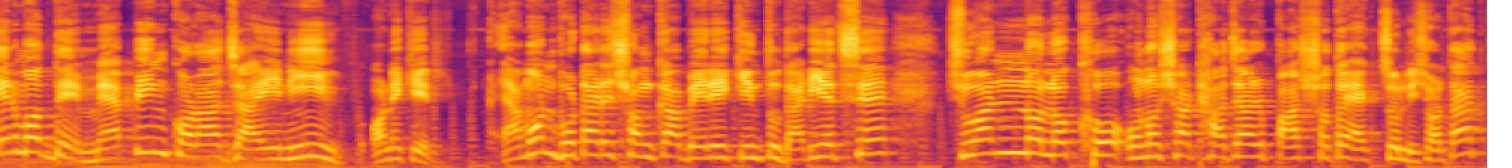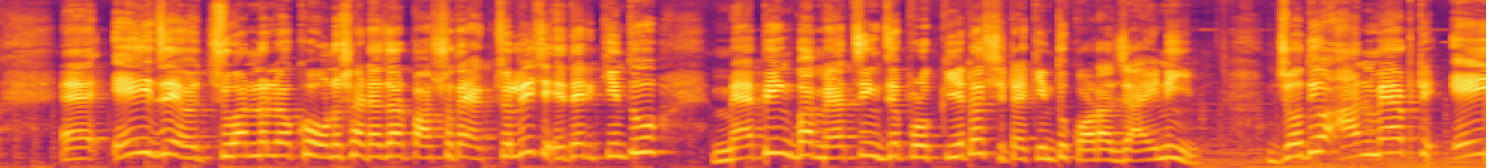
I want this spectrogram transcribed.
এর মধ্যে ম্যাপিং করা যায়নি অনেকের। এমন ভোটারের সংখ্যা বেড়ে কিন্তু দাঁড়িয়েছে চুয়ান্ন লক্ষ উনষাট হাজার পাঁচশত একচল্লিশ। অর্থাৎ এই যে চুয়ান্ন লক্ষ উনষাট হাজার পাঁচশত একচল্লিশ, এদের কিন্তু ম্যাপিং বা ম্যাচিং যে প্রক্রিয়াটা, সেটা কিন্তু করা যায়নি। যদিও আনম্যাপড এই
